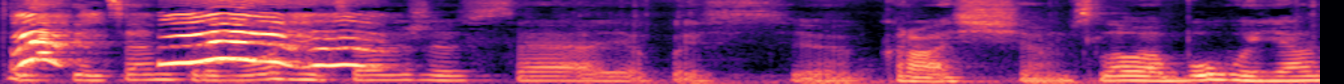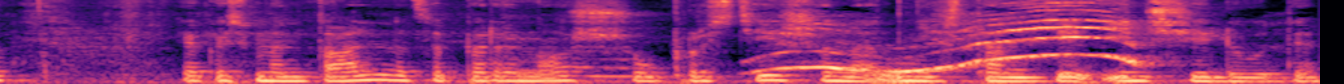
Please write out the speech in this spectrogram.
Тут кінцем тривоги це вже все якось е, краще. Слава Богу, я якось ментально це переношу простіше, ніж там є інші люди.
